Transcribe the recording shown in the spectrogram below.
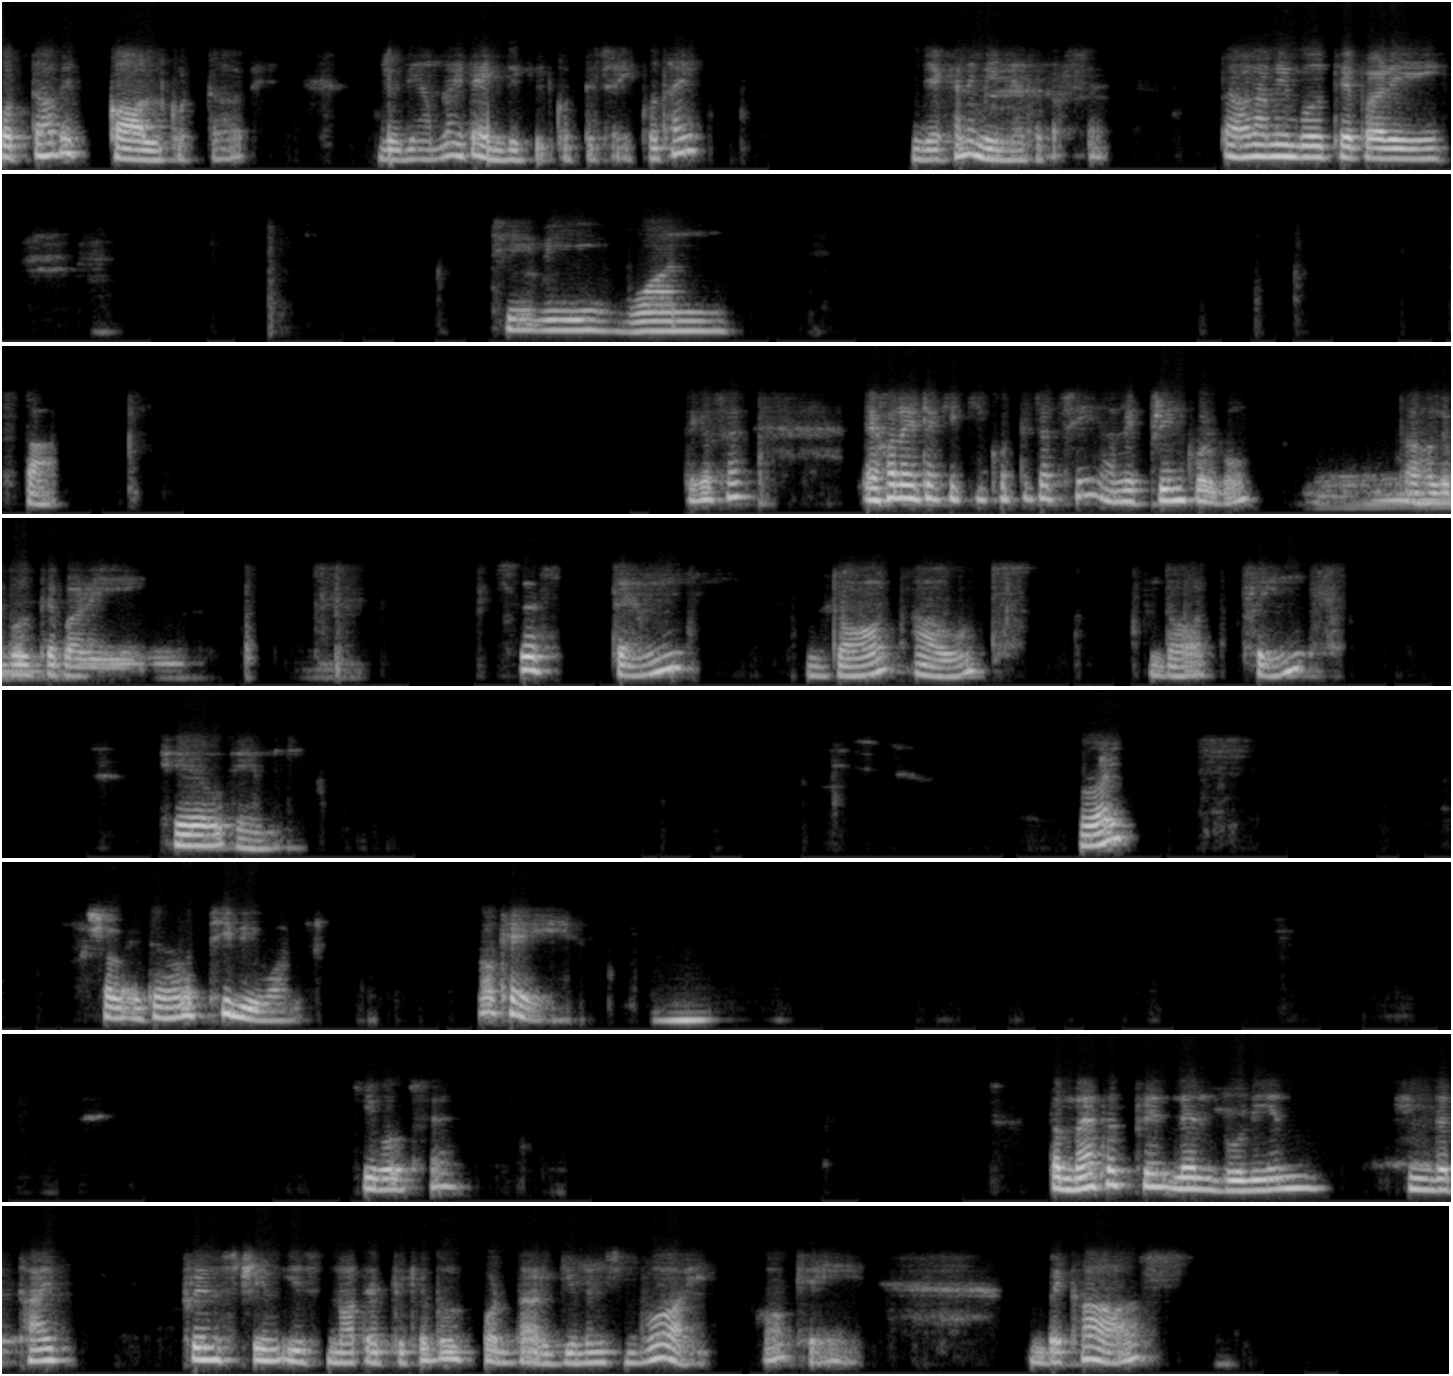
করতে হবে কল করতে হবে। যদি আমরা এটা এক্সিকিউট করতে চাই, কোথায়? যেখানে মেইন মেথড আছে তাহলে আমি বলতে পারি টিভি ওয়ান স্টার্ট ঠিক আছে? এখন এটাকে কি করতে চাচ্ছি? আমি প্রিন্ট করব। তাহলে বলতে পারি system dot out dot print ln. Right? আসলে এটা হলো TV one কি বলছে The method println boolean in the type print stream is not applicable for the arguments void. Okay. Because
